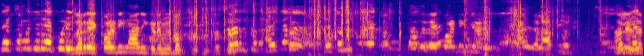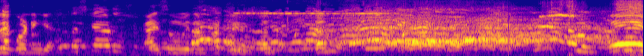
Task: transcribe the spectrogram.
त्याच्यामध्ये रेकॉर्डिंग तुझं रेकॉर्डिंग आणि इकडे मी बघतो तुझं. सर सर ऐका ना त्याच्यामध्ये चालू आहे. रेकॉर्डिंग घ्या. चला आतमध्ये. रेकॉर्डिंग घ्या. कसं काय अडवू शकतो? काय संविधान फाटले चल. चल ए!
